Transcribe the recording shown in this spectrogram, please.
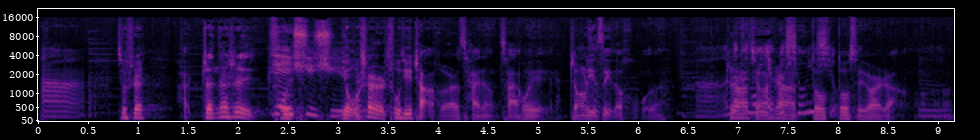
啊，就是还真的是出蓄须有事儿儿出席场合才能才会整理自己的胡子，啊，正常情况下。都都随便长。嗯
